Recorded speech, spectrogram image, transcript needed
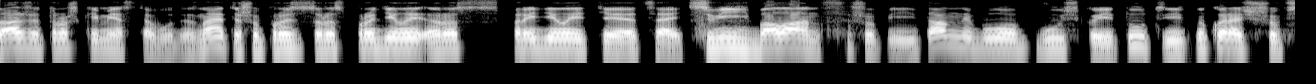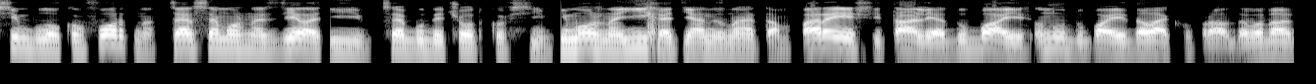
навіть трошки міста буде. Знаєте, щоб роз- розподіли, розподілити цей свій баланс, щоб і там не було вузько, і тут. І, ну, коротше, щоб всім було комфортно. Це все можна зробити, і все буде чітко всім. І можна їхати, я не знаю, там Париж, Італія, Дубай. Ну, Дубай далеко, правда. Вона.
